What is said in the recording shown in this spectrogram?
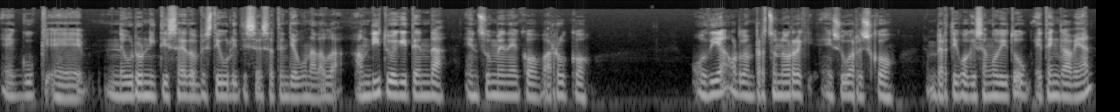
e, guk e, neuronitiza edo vestibulitiza esaten dioguna dauda. Handitu egiten da entzumeneko barruko odia, orduan pertsona horrek izugarrizko bertigoak izango ditu etengabean,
